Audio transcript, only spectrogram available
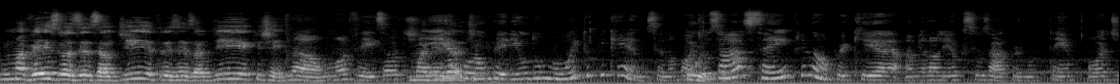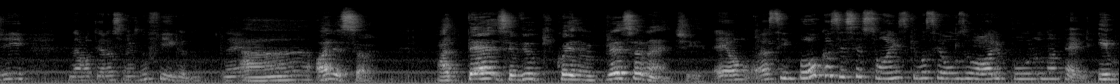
uma vez, duas vezes ao dia, três vezes ao dia, que jeito? Não, uma vez ao Uma vez dia ao por dia. um período muito pequeno. Você não pode Curto. usar sempre, não, porque a a melaleuca, se usada por muito tempo, pode dar alterações no fígado, né? Ah, olha só. Até, você viu que coisa impressionante. É assim, poucas exceções que você usa o óleo puro na pele. E,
